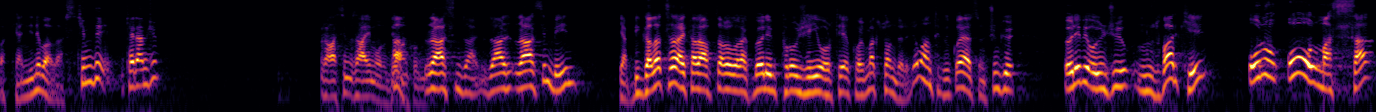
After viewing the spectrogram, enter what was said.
Bak kendini bağlarsın. Kimdi Keremciğim? Rasim Zaimoğlu Divan Ha. Rasim Zaim- Za- Rasim Bey'in ya bir Galatasaray taraftarı olarak böyle bir projeyi ortaya koymak son derece mantıklı koyarsınız. Çünkü öyle bir oyuncunuz var ki onu o olmazsa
